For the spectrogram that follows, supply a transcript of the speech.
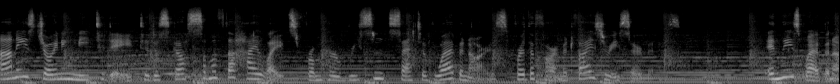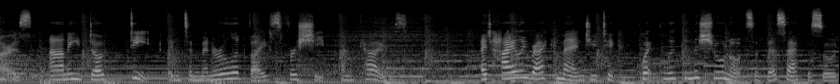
Annie's joining me today to discuss some of the highlights from her recent set of webinars for the Farm Advisory Service. In these webinars, Annie dug deep into mineral advice for sheep and cows. I'd highly recommend you take a quick look in the show notes of this episode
